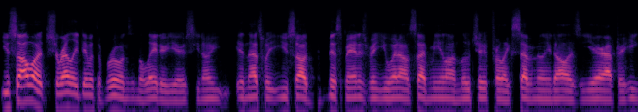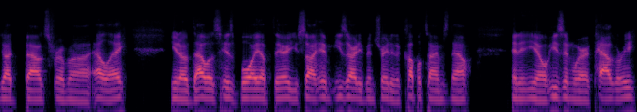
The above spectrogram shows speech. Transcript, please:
you saw what Chiarelli did with the bruins in the later years you know and that's what you saw mismanagement you went outside milan lucic for like seven million dollars a year after he got bounced from uh, la you know that was his boy up there you saw him he's already been traded a couple times now and you know he's in where at Calgary.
